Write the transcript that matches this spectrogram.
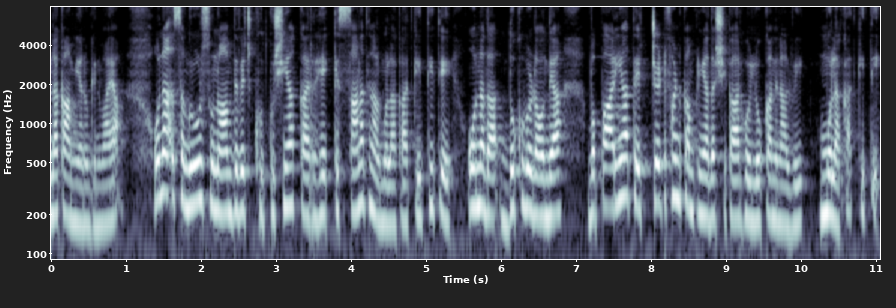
ਨਾਕਾਮੀਆਂ ਨੂੰ ਗਿਣਵਾਇਆ ਉਹਨਾਂ ਸੰਗਰੂਰ ਸੁਨਾਮ ਦੇ ਵਿੱਚ ਖੁਦਕੁਸ਼ੀਆਂ ਕਰ ਰਹੇ ਕਿਸਾਨਾਂ ਦੇ ਨਾਲ ਮੁਲਾਕਾਤ ਕੀਤੀ ਤੇ ਉਹਨਾਂ ਦਾ ਦੁੱਖ ਵਡਾਉਂਦਿਆਂ ਵਪਾਰੀਆਂ ਤੇ ਚਿੱਟ ਫੰਡ ਕੰਪਨੀਆਂ ਦਾ ਸ਼ਿਕਾਰ ਹੋਏ ਲੋਕਾਂ ਦੇ ਨਾਲ ਵੀ ਮੁਲਾਕਾਤ ਕੀਤੀ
